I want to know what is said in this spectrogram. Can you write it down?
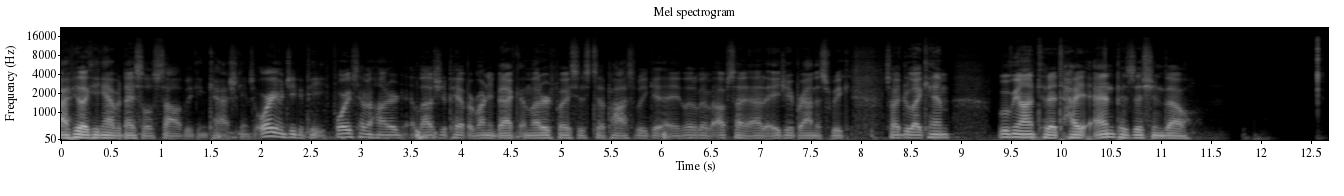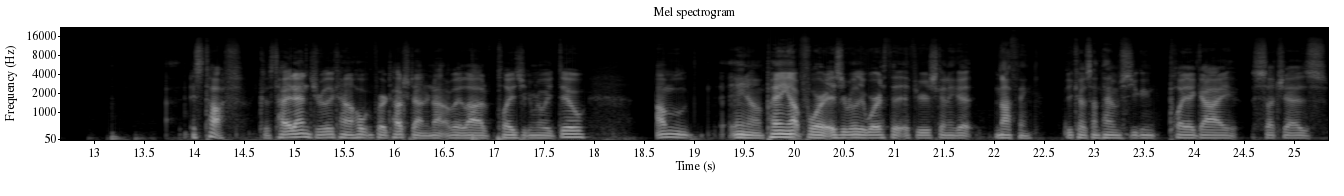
I feel like he can have a nice little solid week in cash games or even GPP. 4,700 allows you to pay up a running back and other places to possibly get a little bit of upside out of AJ Brown this week. So I do like him. Moving on to the tight end position, though, it's tough because tight ends you're really kind of hoping for a touchdown and not really a lot of plays you can really do. I'm, you know, paying up for it. Is it really worth it if you're just gonna get nothing? Because sometimes you can play a guy such as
